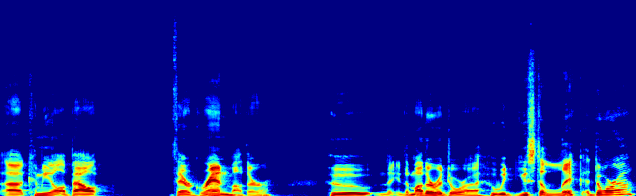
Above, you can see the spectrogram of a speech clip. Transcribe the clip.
uh, Camille about their grandmother, who the, the mother of Adora, who would used to lick Adora,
